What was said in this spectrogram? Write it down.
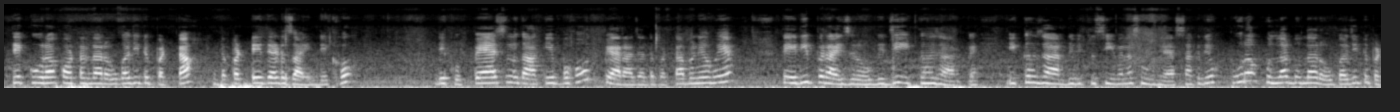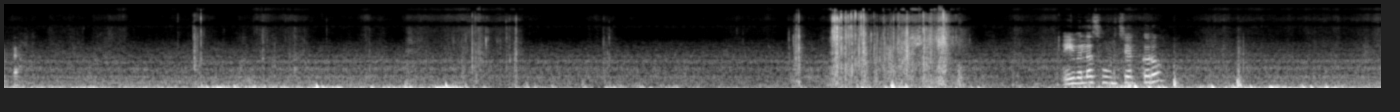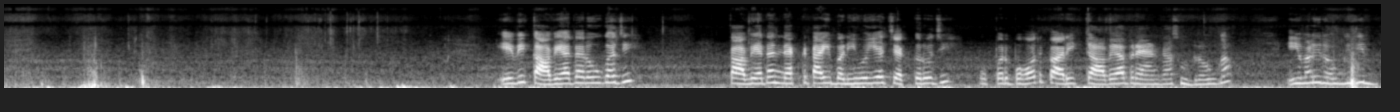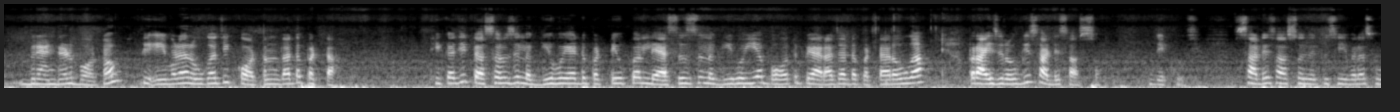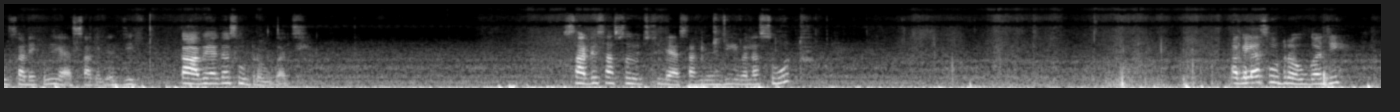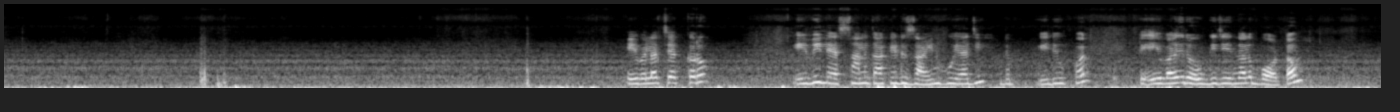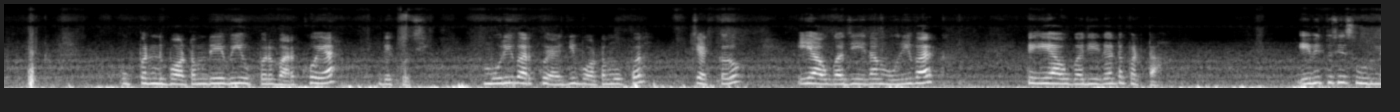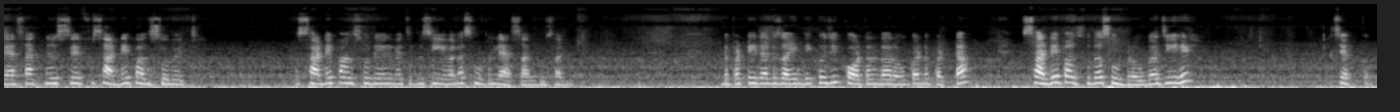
ਤੇ ਕੋਰਾ ਕਾਟਨ ਦਾ ਰਹੂਗਾ ਜੀ ਦੁਪੱਟਾ। ਦੁਪੱਟੇ ਦਾ ਡਿਜ਼ਾਈਨ ਦੇਖੋ। ਦੇਖੋ, ਪੈਚ ਲਗਾ ਕੇ ਬਹੁਤ ਪਿਆਰਾ ਜਿਹਾ ਦੁਪੱਟਾ ਬਣਿਆ ਹੋਇਆ। ਤੇ ਇਹਦੀ ਪ੍ਰਾਈਸ ਰਹੂਗੀ ਜੀ 1000 ਰੁਪਏ। 1000 ਦੇ ਵਿੱਚ ਤੁਸੀਂ ਇਹ ਵਾਲਾ ਸੂਟ ਲੈ ਸਕਦੇ ਹੋ। ਪੂਰਾ ਖੁੱਲਾ ਡੁੱਲਾ ਰਹੂਗਾ ਜੀ ਦੁਪੱਟਾ। ਇਹ ਵਾਲਾ ਸੂਟ ਚੈੱਕ ਕਰੋ। ਇਹ ਵੀ ਕਾਵਿਆ ਦਾ ਰਹੂਗਾ ਜੀ। ਕਾਵਿਆ ਦਾ ਨੈਕ ਟਾਈ ਬਣੀ ਹੋਈ ਹੈ ਚੈੱਕ ਕਰੋ ਜੀ। ਉੱਪਰ ਬਹੁਤ ਪਿਆਰੀ ਕਾਵਿਆ ਬ੍ਰਾਂਡ ਦਾ ਸੂਟ ਰਹੂਗਾ। ਇਹ ਵਾਲੀ ਰਹੂਗੀ ਜੀ ਬ੍ਰਾਂਡਡ ਬਾਟਮ ਤੇ ਇਹ ਵਾਲਾ ਰਹੂਗਾ ਜੀ ਕਾਟਨ ਦਾ ਦੁਪੱਟਾ। ਠੀਕ ਹੈ ਜੀ ਟਸਲਸ ਲੱਗੇ ਹੋਏ ਆ ਦੁਪੱਟੇ ਉੱਪਰ, ਲੈਸਸ ਲੱਗੀ ਹੋਈ ਹੈ, ਬਹੁਤ ਪਿਆਰਾ ਜਿਹਾ ਦੁਪੱਟਾ ਰਹੂਗਾ। ਪ੍ਰਾਈਸ ਰਹੂਗੀ 750 ਦੇਖੋ ਜੀ। 750 ਦੇ ਤੁਸੀਂ ਇਹ ਵਾਲਾ ਸੂਟ ਸਾਡੇ ਕੋਲ ਲੈ ਸਕਦੇ ਹੋ ਜੀ। ਕਾਵਿਆ ਦਾ ਸੂਟ ਰਹੂਗਾ ਜੀ। 750 ਵਿੱਚ ਤੁਸੀਂ ਲੈ ਸਕਦੇ ਹੋ ਜੀ ਇਹ ਵਾਲਾ ਸੂਟ। ਅਗਲਾ ਸੂਟ ਰਹੂਗਾ ਜੀ। ਇਹ ਵਾਲਾ ਚੈੱਕ ਕਰੋ। ਇਹ ਵੀ ਲੈਸਾਂ ਲਗਾ ਕੇ ਡਿਜ਼ਾਈਨ ਹੋਇਆ ਜੀ, ਇਹਦੇ ਉੱਪਰ। ਤੇ ਇਹ ਵਾਲੀ ਰਹੂਗੀ ਜੀ ਇਹਦੇ ਨਾਲ ਬਾਟਮ ਉੱਪਰ ਬਾਟਮ ਦੇ ਵੀ ਉੱਪਰ ਵਰਕ ਹੋਇਆ। ਦੇਖੋ ਜੀ, ਮੂਰੀ ਵਰਕ ਹੋਇਆ ਜੀ ਬਾਟਮ ਉੱਪਰ। ਚੈੱਕ ਕਰੋ, ਇਹ ਆਊਗਾ ਜੀ ਇਹਦਾ ਮੂਰੀ ਵਰਕ ਤੇ ਇਹ ਆਊਗਾ ਜੀ ਇਹਦਾ ਦੁਪੱਟਾ। ਇਹ ਵੀ ਤੁਸੀਂ ਸੂਟ ਲੈ ਸਕਦੇ ਹੋ ਸਿਰਫ 550 ਵਿੱਚ। 550 ਦੇ ਵਿੱਚ ਤੁਸੀਂ ਇਹ ਵਾਲਾ ਸੂਟ ਲੈ ਸਕਦੇ ਹੋ ਸਾਡੇ। ਦੁਪੱਟੇ ਦਾ ਡਿਜ਼ਾਈਨ ਦੇਖੋ ਜੀ ਕਾਟਨ ਦਾ ਰਹੂਗਾ ਦੁਪੱਟਾ। 550 ਦਾ ਸੂਟ ਰਹੂਗਾ ਜੀ ਇਹ। ਚੈੱਕ ਕਰੋ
